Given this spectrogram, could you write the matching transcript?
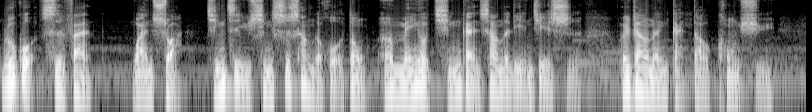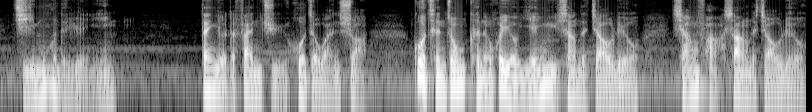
如果吃饭玩耍仅止于形式上的活动，而没有情感上的连接时，会让人感到空虚、寂寞的原因。但有的饭局或者玩耍过程中，可能会有言语上的交流、想法上的交流。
